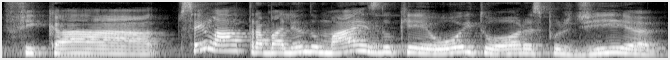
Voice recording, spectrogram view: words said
Ficar, sei lá, trabalhando mais do que oito horas por dia,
